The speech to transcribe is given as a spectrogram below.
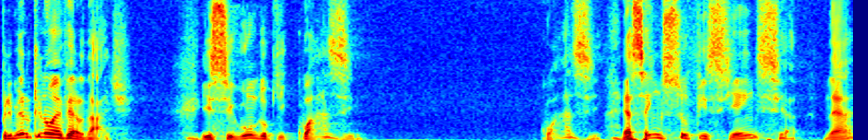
Primeiro, que não é verdade. E segundo, que quase, quase, essa insuficiência, né?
